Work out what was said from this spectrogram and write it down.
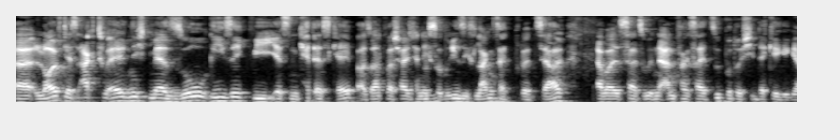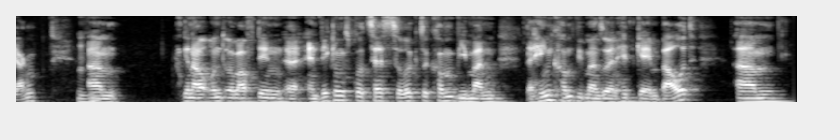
Äh, läuft jetzt aktuell nicht mehr so riesig wie jetzt ein Cat Escape, also hat wahrscheinlich ja nicht so ein mhm. riesiges Langzeitpotenzial, aber ist halt so in der Anfangszeit super durch die Decke gegangen. Mhm. Ähm, genau, und um auf den äh, Entwicklungsprozess zurückzukommen, wie man dahin kommt, wie man so ein Hitgame baut. Ähm,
